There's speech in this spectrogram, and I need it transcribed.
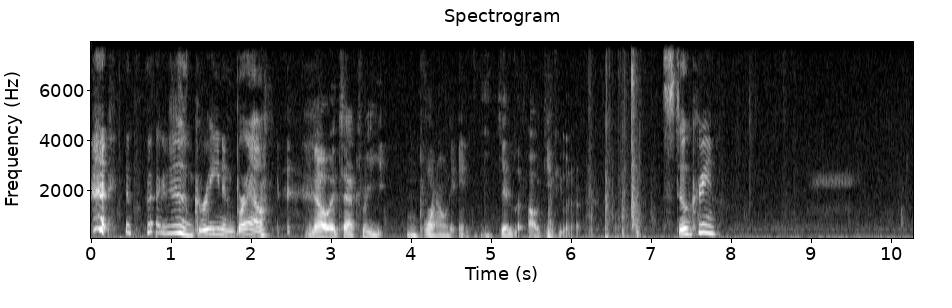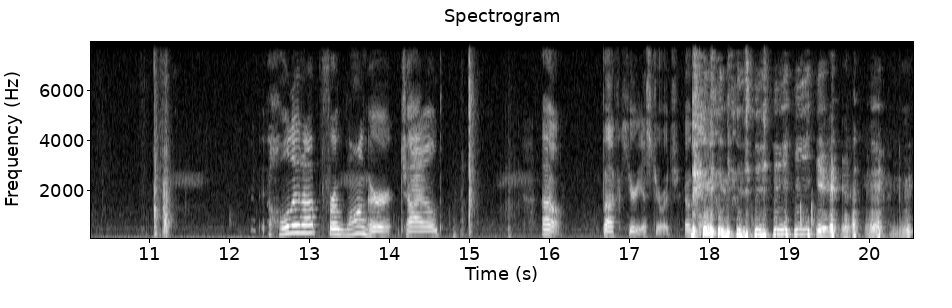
it's just green and brown. No, it's actually brown and yellow. I'll give you another. Still green. Hold it up for longer, child. Oh, Buff Curious George. Okay.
